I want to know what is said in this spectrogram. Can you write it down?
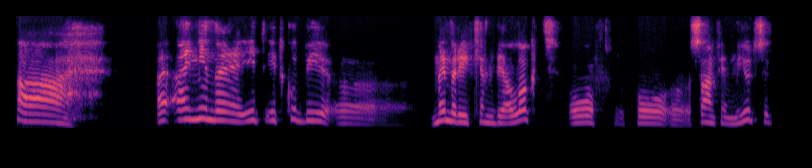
Uh, I, I mean, uh, it, it could be uh, memory can be locked, or for uh, something mutex,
